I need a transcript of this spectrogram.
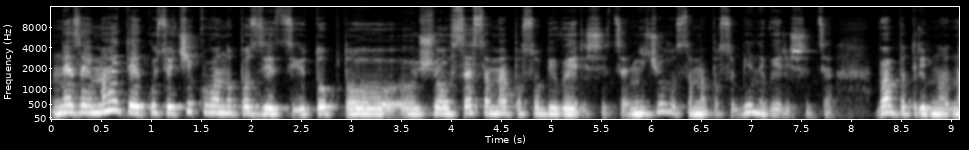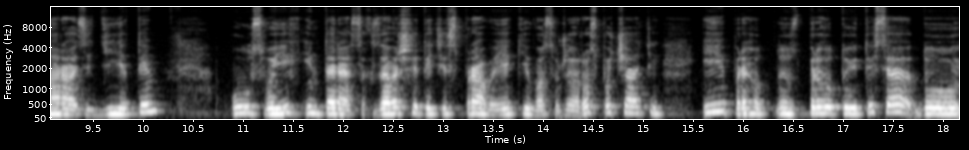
не займайте якусь очікувану позицію, тобто, е, що все саме по собі вирішиться. Нічого саме по собі не вирішиться. Вам потрібно наразі діяти у своїх інтересах, завершити ті справи, які у вас вже розпочаті, і приготуйтеся до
